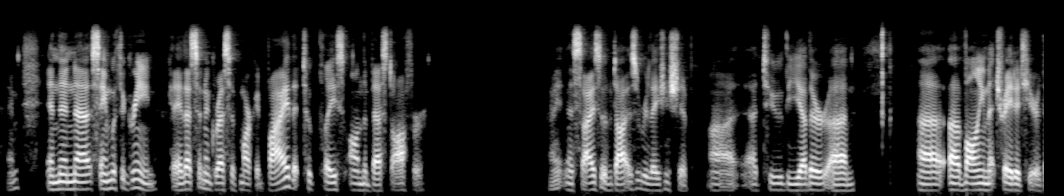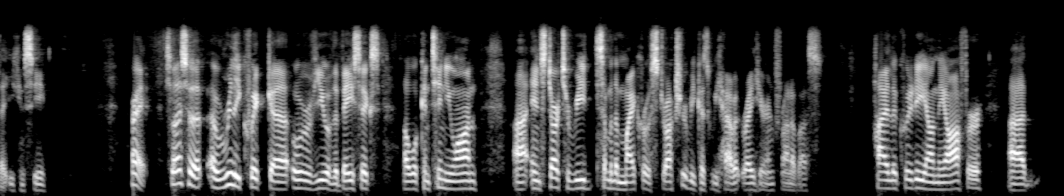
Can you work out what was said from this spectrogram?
Okay? And then same with the green. Okay, that's an aggressive market buy that took place on the best offer right? And the size of the dot is a relationship uh, uh, to the other um, uh, uh, volume that traded here that you can see. All right, so that's a, a really quick uh, overview of the basics. Uh, we'll continue on and start to read some of the microstructure because we have it right here in front of us. High liquidity on the offer.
